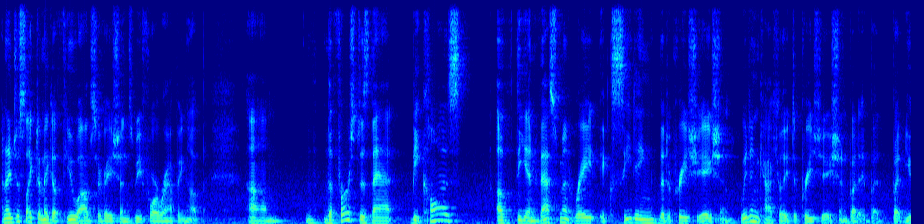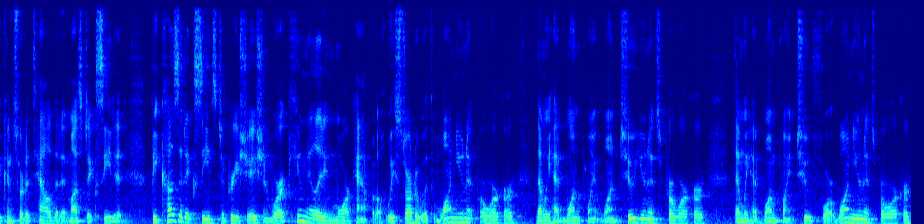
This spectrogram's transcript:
And I'd just like to make a few observations before wrapping up. Um, the first is that because of the investment rate exceeding the depreciation. We didn't calculate depreciation, but it, but but you can sort of tell that it must exceed it. Because it exceeds depreciation, we're accumulating more capital. We started with 1 unit per worker, then we had 1.12 units per worker, then we had 1.241 units per worker,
